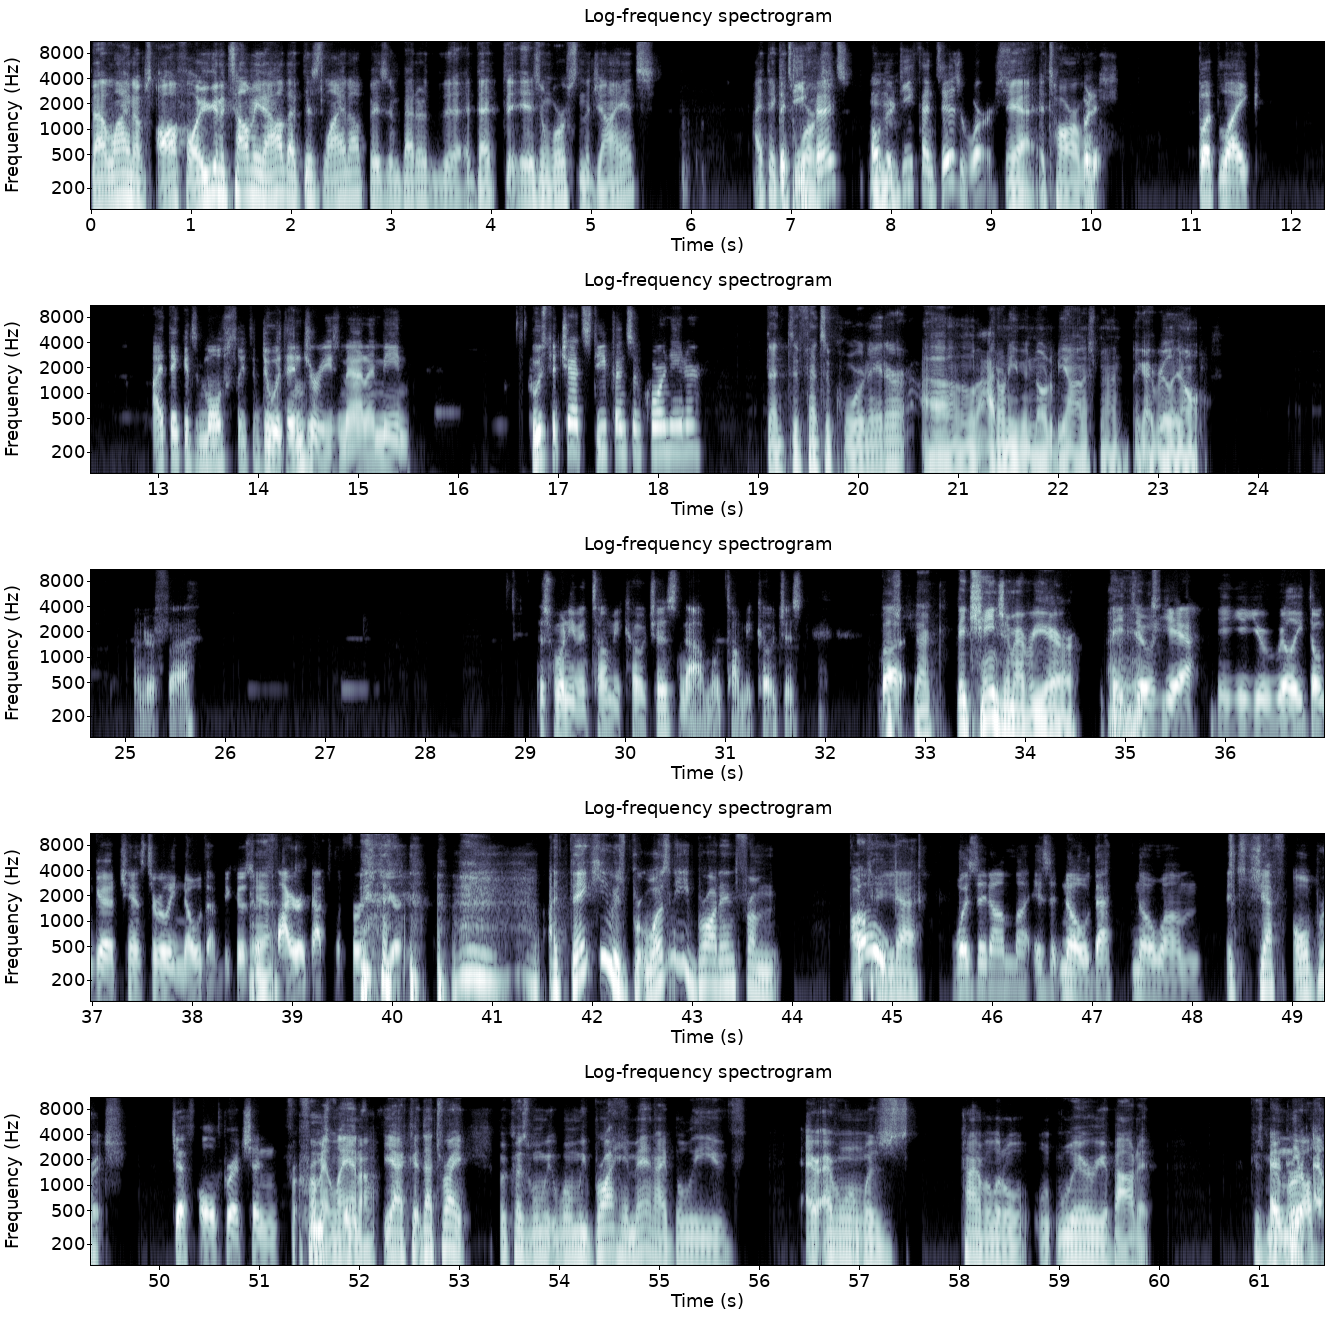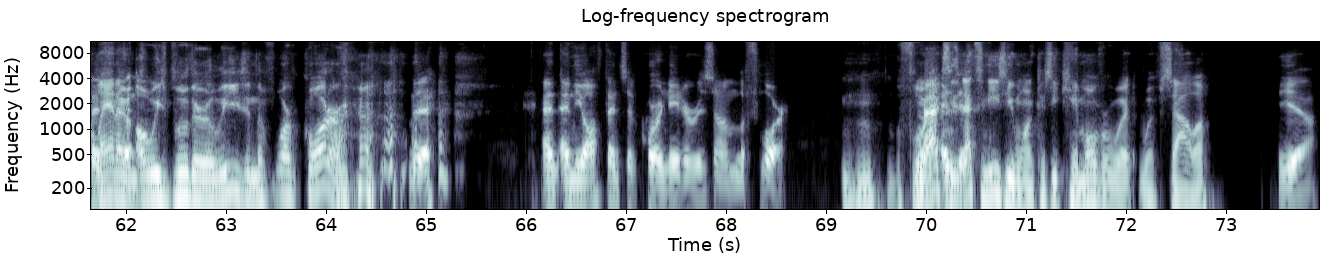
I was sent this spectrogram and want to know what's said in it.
That lineup's awful. Are you going to tell me now that this lineup isn't better? th- That isn't worse than the Giants? I think the it's worse. defense? Oh, their defense is worse. Yeah, it's horrible. it- but like I think it's mostly to do with injuries, man. I mean, who's the Jets defensive coordinator? The defensive coordinator. Uh, I don't even know to be honest, man. Like I really don't. wonder if uh, this won't even tell me coaches. No, it won't tell me coaches. But. They change them every year. I they mean, do, yeah. You, you really don't get a chance to really know them because they're Yeah. fired after the first year. I think he was wasn't he brought in from Okay, Oh. yeah. Was it um? Uh, is it no? That no um. It's Jeff Ulbrich Jeff Ulbrich and fr- from who's Atlanta. Yeah, that's right. Because when we when we brought him in, I believe everyone was kind of a little leery about it. Because remember, offense- Atlanta always blew their leads in the fourth quarter. Yeah. and and the offensive coordinator is um Lafleur. mm-hmm. Lafleur, Matt, that's, is it- an easy one because he came over with with Saleh. Yeah.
